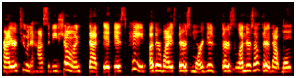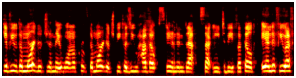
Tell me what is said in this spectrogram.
prior to and it has to be shown that it is paid. Otherwise, there's mortgage, there's lenders out there that won't give you the mortgage and they won't approve the mortgage because you have outstanding debts that need to be fulfilled. And if you have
